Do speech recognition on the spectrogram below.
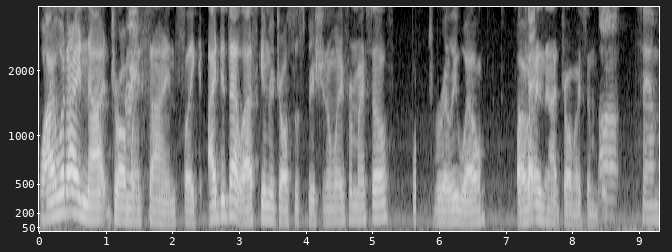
Why would I not draw my signs? Like I did that last game to draw suspicion away from myself. Worked really well. Why Okay. would I not draw my symbols? Uh, Sam,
